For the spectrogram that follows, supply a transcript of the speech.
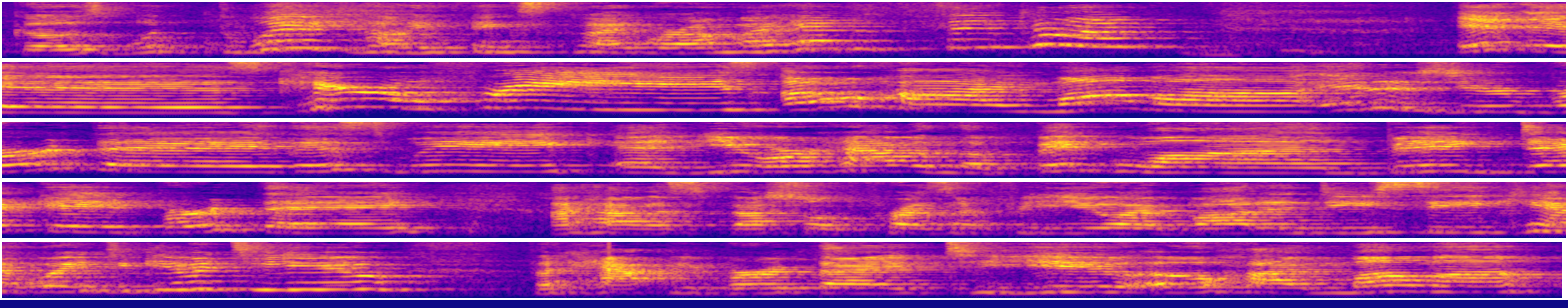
goes with the wig. How many things can I wear on my head at the same time? It is Carol Freeze. Oh, hi, Mama. It is your birthday this week, and you are having the big one, big decade birthday. I have a special present for you I bought in D.C. Can't wait to give it to you. But happy birthday to you. Oh, hi, Mama.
